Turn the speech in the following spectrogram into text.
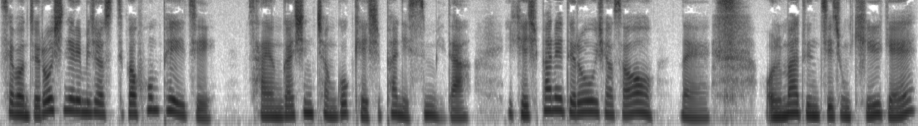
세 번째로 신혜림의 JUST POP 홈페이지 사연과 신청곡 게시판 있습니다. 이 게시판에 들어오셔서 네. 얼마든지 좀 길게,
